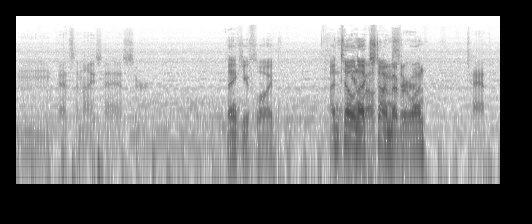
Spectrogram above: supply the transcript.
Mmm, that's a nice ass, sir. Thank you, Floyd. Until You're next welcome, time, sir. Tap.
